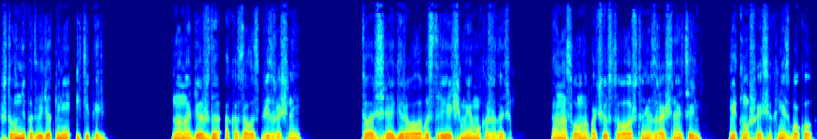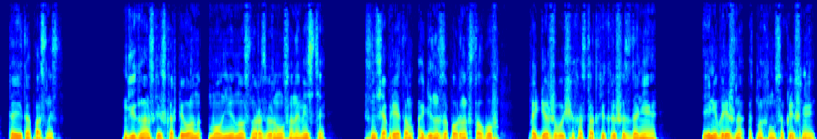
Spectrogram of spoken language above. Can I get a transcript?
что он не подведет меня и теперь. Но надежда оказалась призрачной. Тварь среагировала быстрее, чем я мог ожидать. Она словно почувствовала, что невзрачная тень, метнувшаяся к ней сбоку, таит опасность. Гигантский скорпион молниеносно развернулся на месте, снеся при этом один из опорных столбов, поддерживающих остатки крыши здания, и небрежно отмахнулся клешней.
